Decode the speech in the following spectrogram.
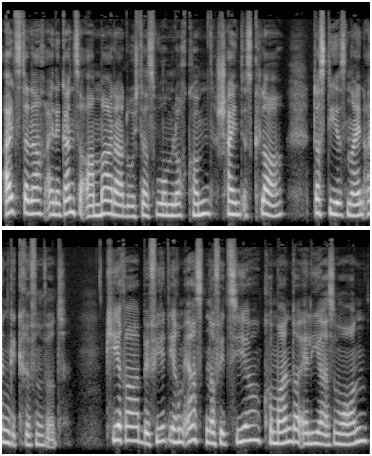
Als danach eine ganze Armada durch das Wurmloch kommt, scheint es klar, dass DS9 angegriffen wird. Kira befiehlt ihrem ersten Offizier, Commander Elias Warren,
